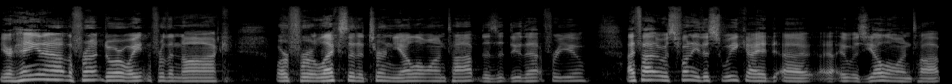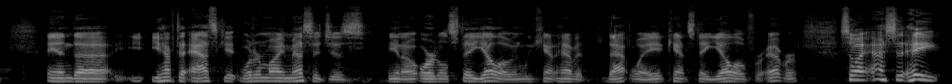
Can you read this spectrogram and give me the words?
you're hanging out at the front door waiting for the knock, or for Alexa to turn yellow on top. Does it do that for you? I thought it was funny this week. I had uh, it was yellow on top, and uh, you, you have to ask it, "What are my messages?" you know, or it'll stay yellow, and we can't have it that way. It can't stay yellow forever. So I asked it, hey,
